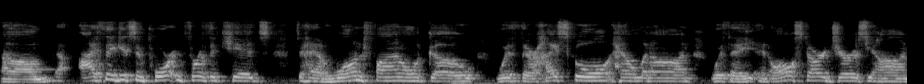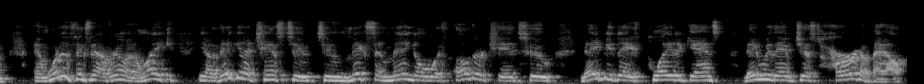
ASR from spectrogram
Um, I think it's important for the kids to have one final go with their high school helmet on, with a an All Star jersey on. And one of the things that I really like, you know, they get a chance to to mix and mingle with other kids who maybe they've played against, maybe they've just heard about,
